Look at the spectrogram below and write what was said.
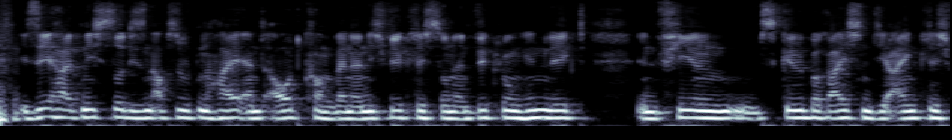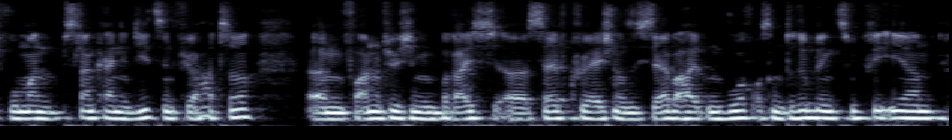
ich sehe halt nicht so diesen absoluten High-End-Outcome, wenn er nicht wirklich so eine Entwicklung hinlegt in vielen Skill-Bereichen, die eigentlich, wo man bislang keine Indizien für hatte. Ähm, vor allem natürlich im Bereich äh, Self-Creation, also sich selber halt einen Wurf aus dem Dribbling zu kreieren.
